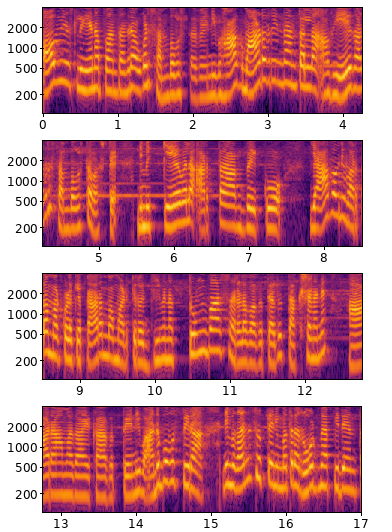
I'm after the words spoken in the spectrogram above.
ಆಬ್ವಿಯಸ್ಲಿ ಏನಪ್ಪ ಅಂತಂದರೆ ಅವುಗಳು ಸಂಭವಿಸ್ತವೆ. ನೀವು ಹಾಗೆ ಮಾಡೋದ್ರಿಂದ ಅಂತಲ್ಲ, ಅವು ಹೇಗಾದರೂ ಸಂಭವಿಸ್ತವೆ ಅಷ್ಟೇ. ನಿಮಗೆ ಕೇವಲ ಅರ್ಥ ಆಗಬೇಕು. ಯಾವಾಗ ನೀವು ಅರ್ಥ ಮಾಡ್ಕೊಳ್ಳೋಕ್ಕೆ ಪ್ರಾರಂಭ ಮಾಡ್ತಿರೋ ಜೀವನ ತುಂಬ ಸರಳವಾಗುತ್ತೆ. ಅದು ತಕ್ಷಣವೇ ಆರಾಮದಾಯಕ ಆಗುತ್ತೆ. ನೀವು ಅನುಭವಿಸ್ತೀರಾ? ನಿಮಗೆ ಅನಿಸುತ್ತೆ ನಿಮ್ಮ ಹತ್ರ ರೋಡ್ ಮ್ಯಾಪ್ ಇದೆ ಅಂತ.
